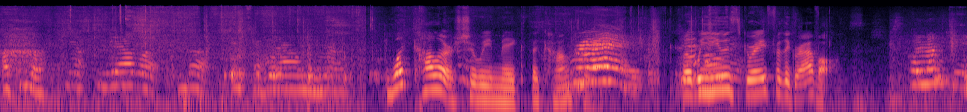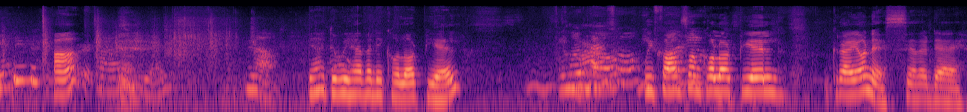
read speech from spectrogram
up here. Yeah, yeah but it's brown. What color should we make the concrete? Red. But we used gray for the gravel. Huh? No. Yeah, do we have any color piel? No. We found some color piel crayones the other day.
